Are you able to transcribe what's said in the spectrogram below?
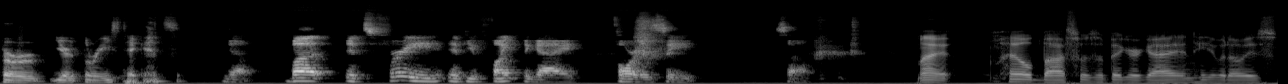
for your three tickets Yeah. But it's free if you fight the guy for his seat. So, My my old boss was a bigger guy, and he would always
